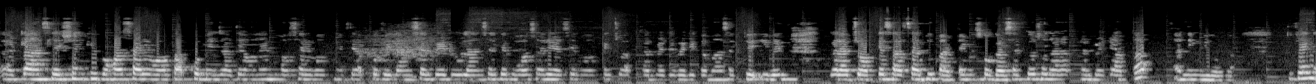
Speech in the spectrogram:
ट्रांसलेशन के बहुत सारे वर्क आपको मिल जाते हैं ऑनलाइन बहुत सारे वर्क मिलते हैं। आपको फ्रीलांसर पे टूल आंसर पे बहुत सारे ऐसे वर्क है जो आप घर बैठे बैठे कमा सकते हो। इवन अगर आप जॉब के साथ साथ भी पार्ट टाइम इसको कर सकते हो तो अगर आप घर बैठे आपका अर्निंग भी होगा। तो फ्रेंड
